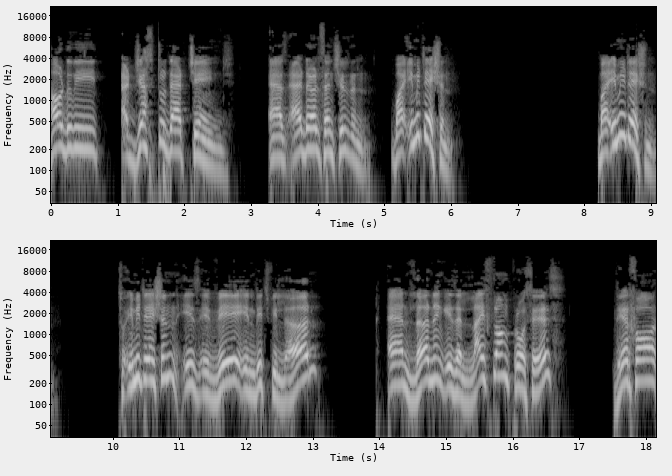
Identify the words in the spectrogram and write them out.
how do we adjust to that change as adults and children by imitation by imitation so imitation is a way in which we learn and learning is a life long process imitation for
